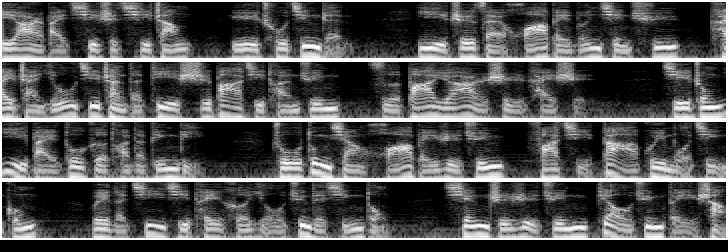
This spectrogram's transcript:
第二百七十七章语出惊人。一支在华北沦陷区开展游击战的第十八集团军，自八月二十日开始，集中一百多个团的兵力，主动向华北日军发起大规模进攻。为了积极配合友军的行动，牵制日军调军北上，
